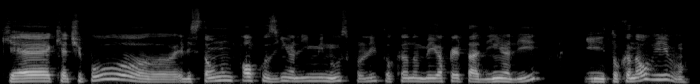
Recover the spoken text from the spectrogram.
que é, que é tipo, eles estão num palcozinho ali minúsculo ali, tocando meio apertadinho ali, e tocando ao vivo.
